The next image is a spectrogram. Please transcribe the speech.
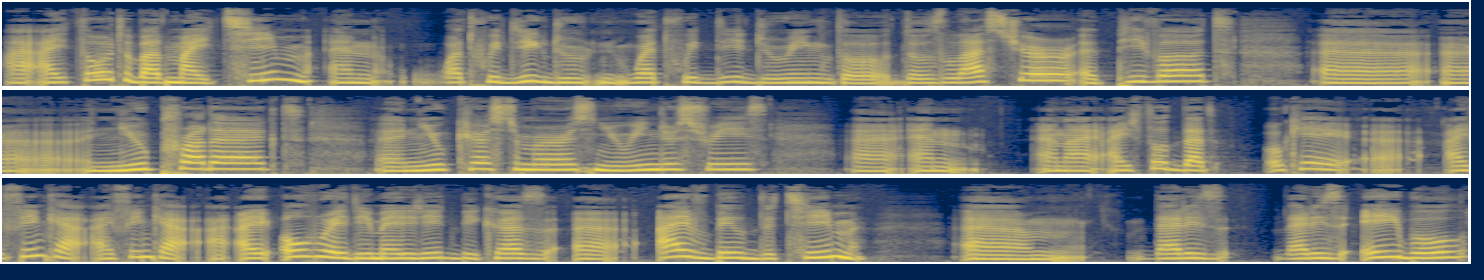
I, I thought about my team and what we did what we did during the, those last year a pivot uh, a new product new customers new industries and and I, I thought that okay uh, I think I, I think I, I, already made it because uh, I've built the team um, that is that is able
